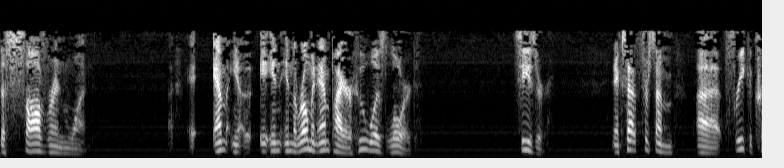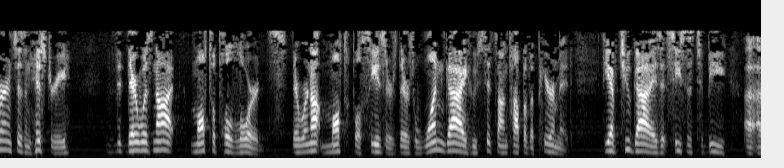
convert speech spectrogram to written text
the sovereign one. You know, in, in the Roman Empire, who was Lord? Caesar. And except for some uh, freak occurrences in history, th- there was not multiple lords. There were not multiple Caesars. There's one guy who sits on top of a pyramid. If you have two guys, it ceases to be a,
